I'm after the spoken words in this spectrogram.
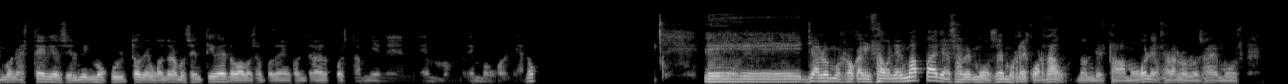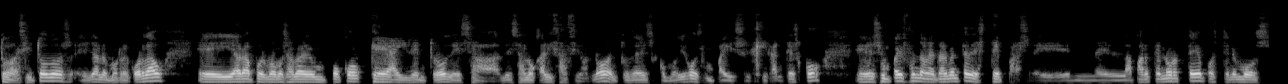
monasterios y el mismo culto que encontramos en Tíbet lo vamos a poder encontrar pues también en Mongolia, ¿no? Eh, ya lo hemos localizado en el mapa, ya sabemos, hemos recordado dónde estaba Mongolia, saberlo lo sabemos todas y todos, eh, ya lo hemos recordado, eh, y ahora pues vamos a ver un poco qué hay dentro de esa, de esa localización, ¿no? Entonces, como digo, es un país gigantesco, es un país fundamentalmente de estepas. en, la parte norte pues tenemos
